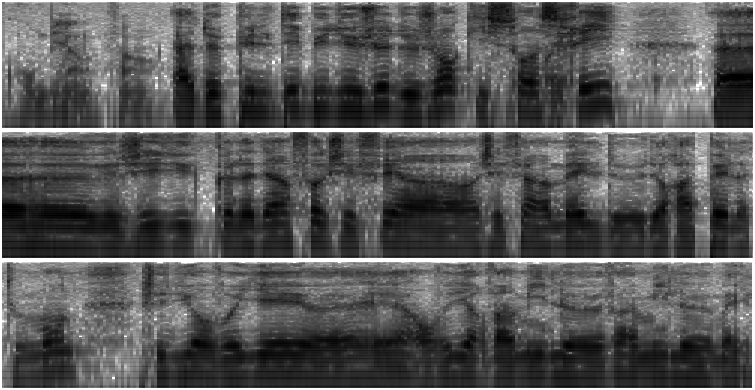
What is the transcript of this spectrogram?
combien? Enfin, Ah, depuis le début du jeu, de gens qui se sont inscrits. Euh, la dernière fois que j'ai fait un j'ai fait un mail de, de rappel à tout le monde, j'ai dû envoyer euh, on va dire 20 000 euh, 20 000 mails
